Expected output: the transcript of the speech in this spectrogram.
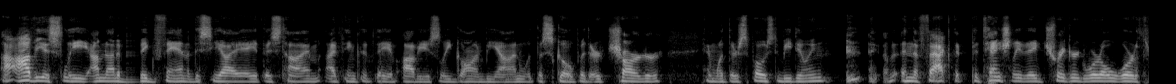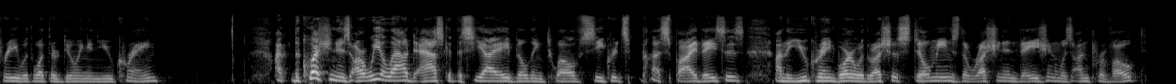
obviously I'm not a big fan of the CIA at this time. I think that they have obviously gone beyond what the scope of their charter and what they're supposed to be doing, and the fact that potentially they've triggered World War III with what they're doing in Ukraine. The question is, are we allowed to ask if the CIA building 12 secret spy bases on the Ukraine border with Russia still means the Russian invasion was unprovoked?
